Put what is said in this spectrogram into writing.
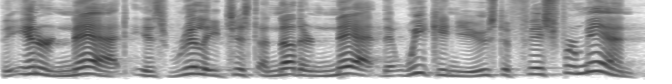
The internet is really just another net that we can use to fish for men.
